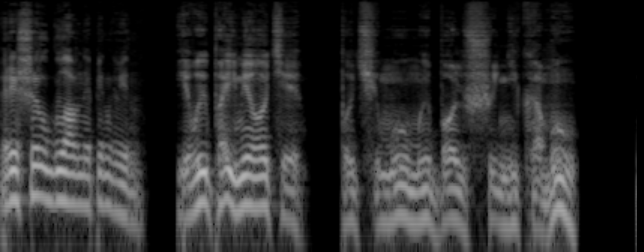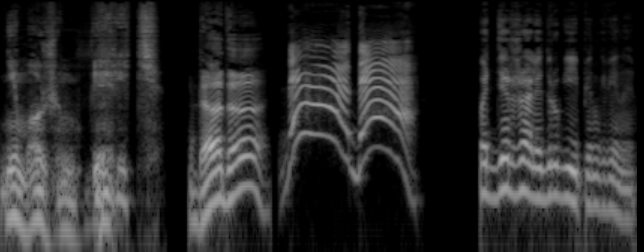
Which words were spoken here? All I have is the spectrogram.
Решил главный пингвин. И вы поймете, почему мы больше никому не можем верить. Да-да. Да, да. Поддержали другие пингвины.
